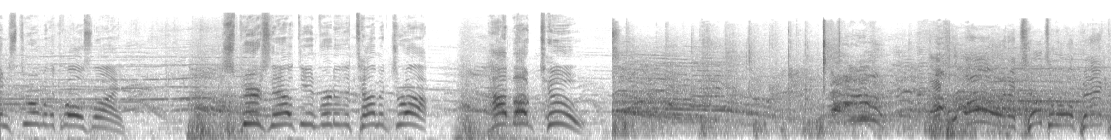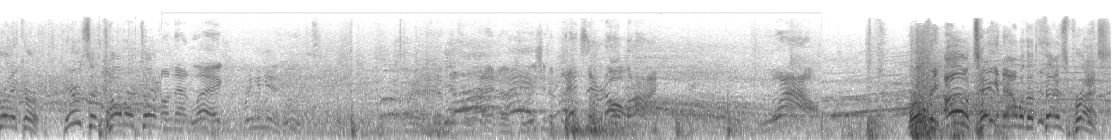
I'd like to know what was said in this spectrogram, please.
Runs through him with a clothesline. Spears now at the inverted atomic drop. How about two? Oh, and a tilt-a-whirl backbreaker. Here's a cover. Don't On that leg, bring him in. A collision of heads there, oh my! Wow! Murphy. Oh, taken down with a Thesz press.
